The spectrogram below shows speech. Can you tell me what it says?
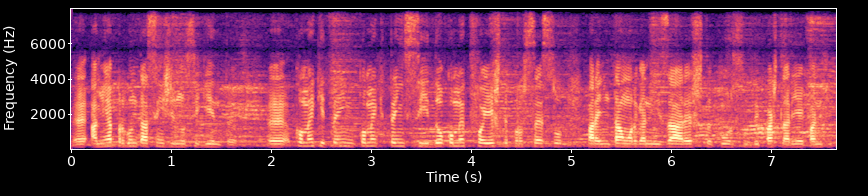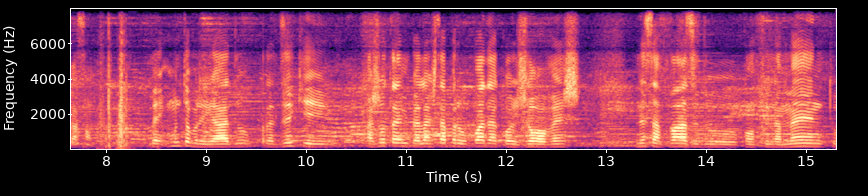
Eh, a minha pergunta singe no seguinte, eh, como é, que tem, como é que tem sido, como é que foi este processo para então organizar este curso de pastelaria e panificação? Bem, muito obrigado. Para dizer que a JMPLA está preocupada com os jovens nessa fase do confinamento,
